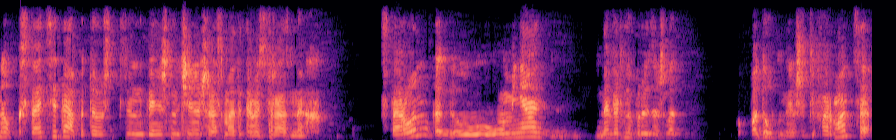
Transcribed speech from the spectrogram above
Ну, кстати, да, потому что ты, конечно, начинаешь рассматривать с разных сторон. У меня, наверное, произошла подобная же деформация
